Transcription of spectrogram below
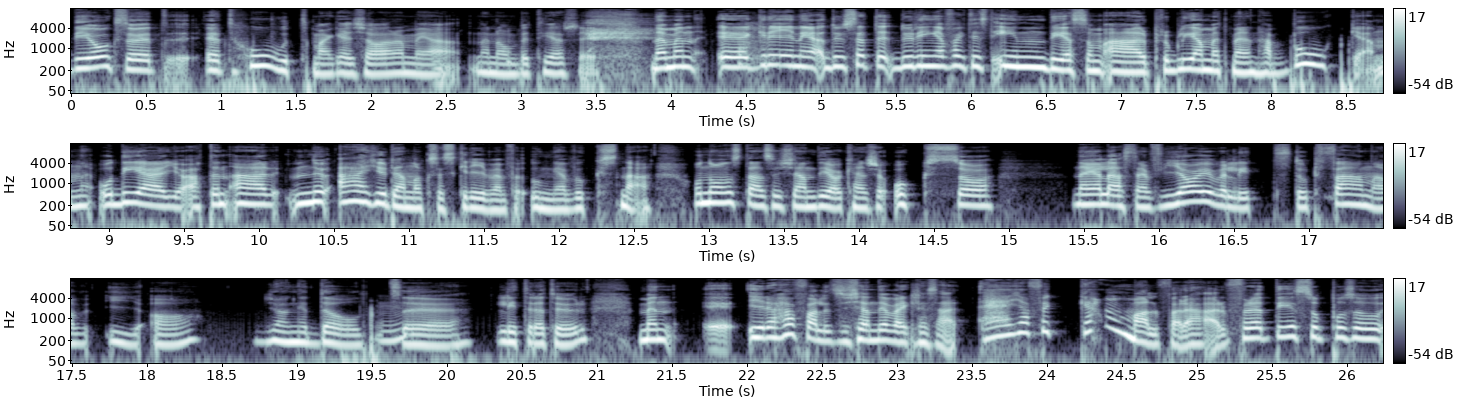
Det är också ett, ett hot man kan köra med när någon beter sig. Nej men eh, grejen är, du, sätter, du ringer faktiskt in det som är problemet med den här boken. Och det är ju att den är, nu är ju den också skriven för unga vuxna. Och någonstans så kände jag kanske också, när jag läste den, för jag är väldigt stort fan av YA, young adult mm. eh, litteratur. Men eh, i det här fallet så kände jag verkligen så här, är jag för gammal för det här? För att det är så på så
